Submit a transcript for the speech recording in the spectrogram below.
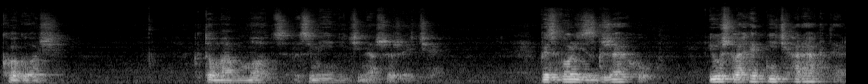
Kogoś, kto ma moc zmienić nasze życie, wyzwolić z grzechu i uszlachetnić charakter.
